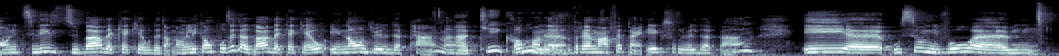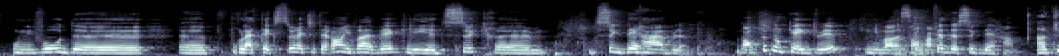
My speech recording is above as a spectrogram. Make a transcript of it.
on utilise du beurre de cacao dedans. Donc, il est composé de beurre de cacao et non d'huile de palme. OK, cool. Donc, on a vraiment fait un X sur l'huile de palme. Et euh, aussi au niveau, au niveau de... pour la texture, etc., on y va avec les, du sucre, du sucre d'érable. Donc, tous nos cake drips, ils sont en fait de sucre d'érable. OK.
